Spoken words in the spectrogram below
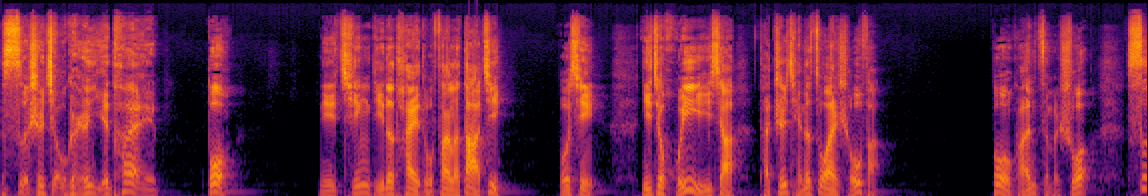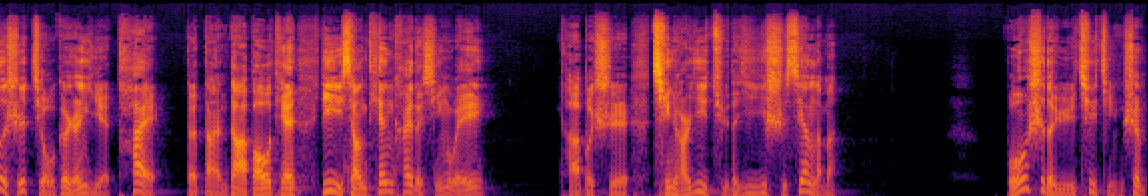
四十九个人也太……不，你轻敌的态度犯了大忌。不信，你就回忆一下他之前的作案手法。不管怎么说，四十九个人也太的胆大包天、异想天开的行为，他不是轻而易举的一一实现了吗？博士的语气谨慎。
